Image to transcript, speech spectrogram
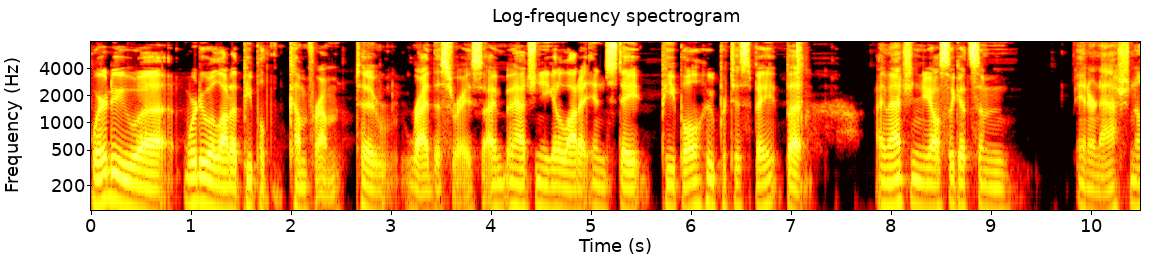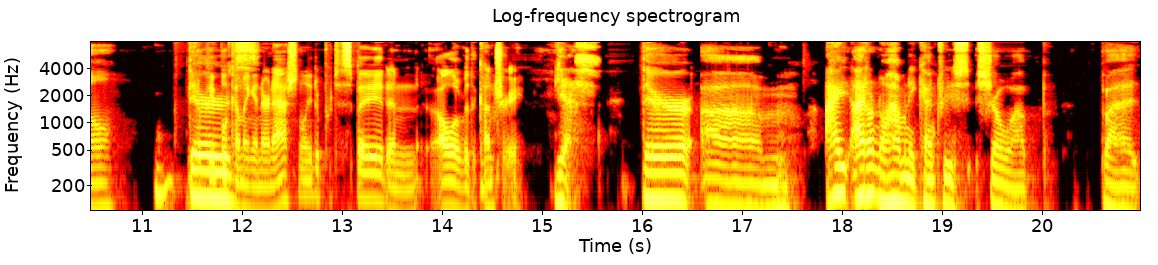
Where do uh, where do a lot of people come from to ride this race? I imagine you get a lot of in-state people who participate, but I imagine you also get some international you know, people coming internationally to participate and all over the country. Yes, there. Um, I I don't know how many countries show up, but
